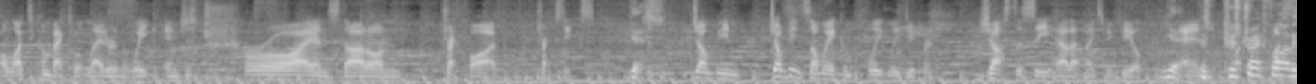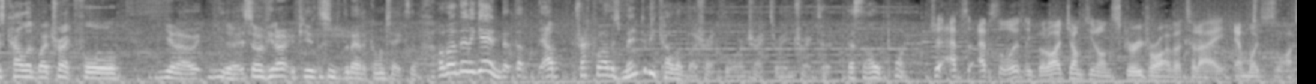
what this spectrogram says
I like to come back to it later in the week and just try and start on track five, track six, Yes, jump in, jump in somewhere completely different, just to see how that makes me feel. yeah, because track five I- is coloured by track four. You know, you know. So if you don't, if you listen to them out of context, then, although then again, that, that, our track five is meant to be coloured by track four and track three and track two. That's the whole point. Absolutely, but I jumped in on Screwdriver today and was just like,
